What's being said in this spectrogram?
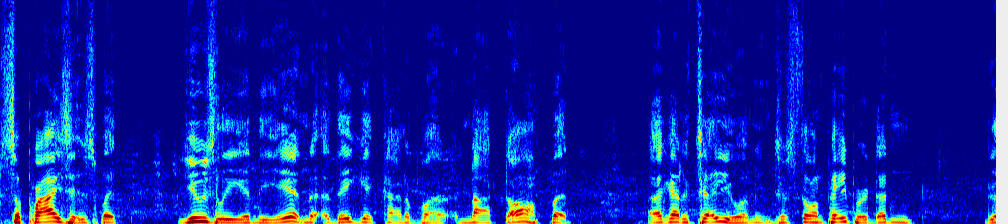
surprises, but usually in the end, they get kind of uh, knocked off. But I got to tell you, I mean, just on paper, it doesn't uh,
